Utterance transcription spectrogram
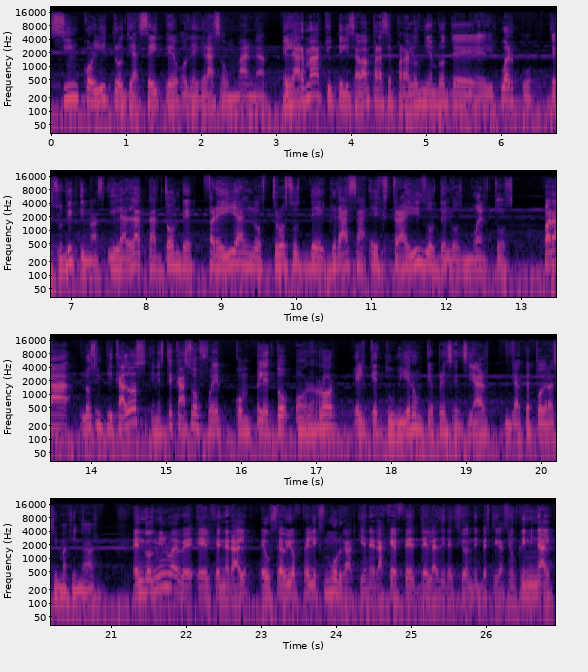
5 litros de aceite o de grasa humana, el arma que utilizaban para separar los miembros del cuerpo de sus víctimas y la lata donde freían los trozos de grasa extraídos de los muertos. Para los implicados, en este caso fue completo horror el que tuvieron que presenciar, ya te podrás imaginar. En 2009, el general Eusebio Félix Murga, quien era jefe de la Dirección de Investigación Criminal,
